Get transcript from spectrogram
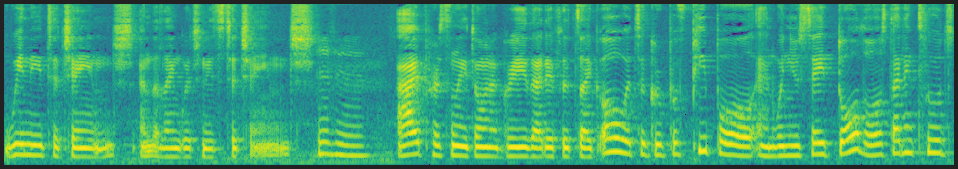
we need to change and the language needs to change. I personally don't agree that if it's like, oh, it's a group of people, and when you say todos, that includes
